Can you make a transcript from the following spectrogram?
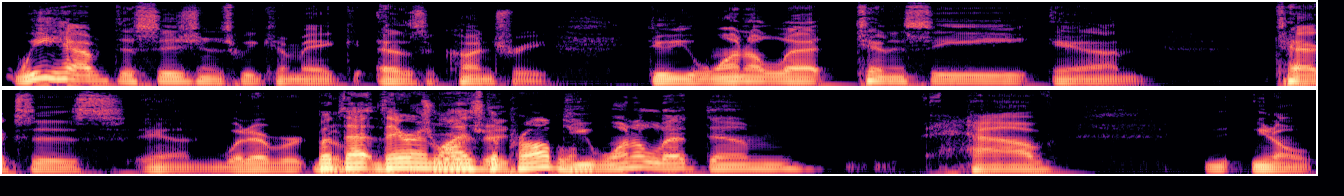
we have decisions we can make as a country. Do you want to let Tennessee and Texas and whatever? But that- therein lies the problem. Do you want to let them have, you know,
